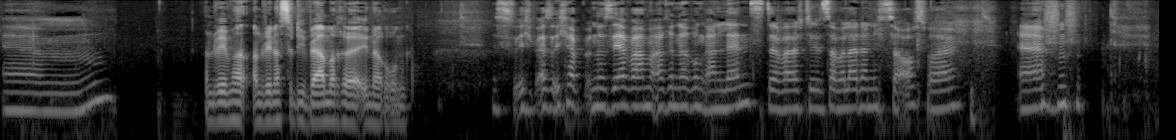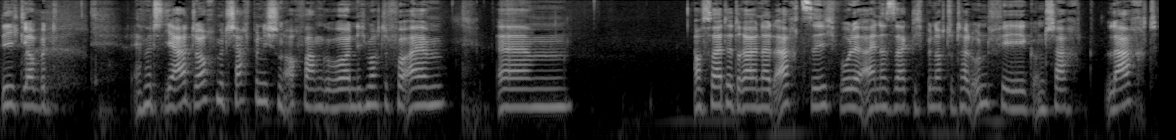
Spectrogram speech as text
Ähm. An, wem, an wen hast du die wärmere Erinnerung? Ich, also ich habe eine sehr warme Erinnerung an Lenz, der war, steht jetzt aber leider nicht zur Auswahl. ähm, die ich glaube, mit, mit, ja doch, mit Schacht bin ich schon auch warm geworden. Ich mochte vor allem ähm, auf Seite 380, wo der eine sagt, ich bin doch total unfähig und Schacht lacht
